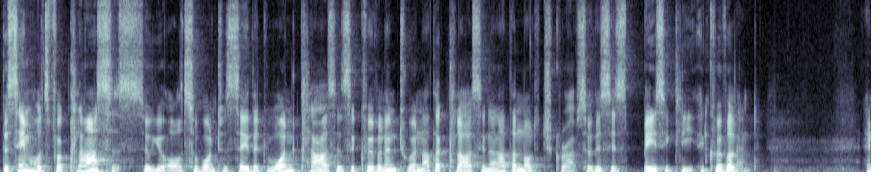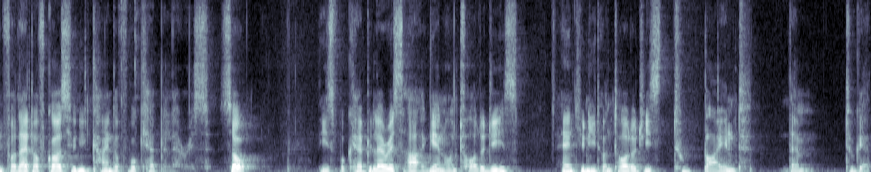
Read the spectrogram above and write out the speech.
The same holds for classes. So you also want to say that one class is equivalent to another class in another knowledge graph. So this is basically equivalent. And for that, of course, you need kind of vocabularies. So these vocabularies are again ontologies, and you need ontologies to bind them together.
